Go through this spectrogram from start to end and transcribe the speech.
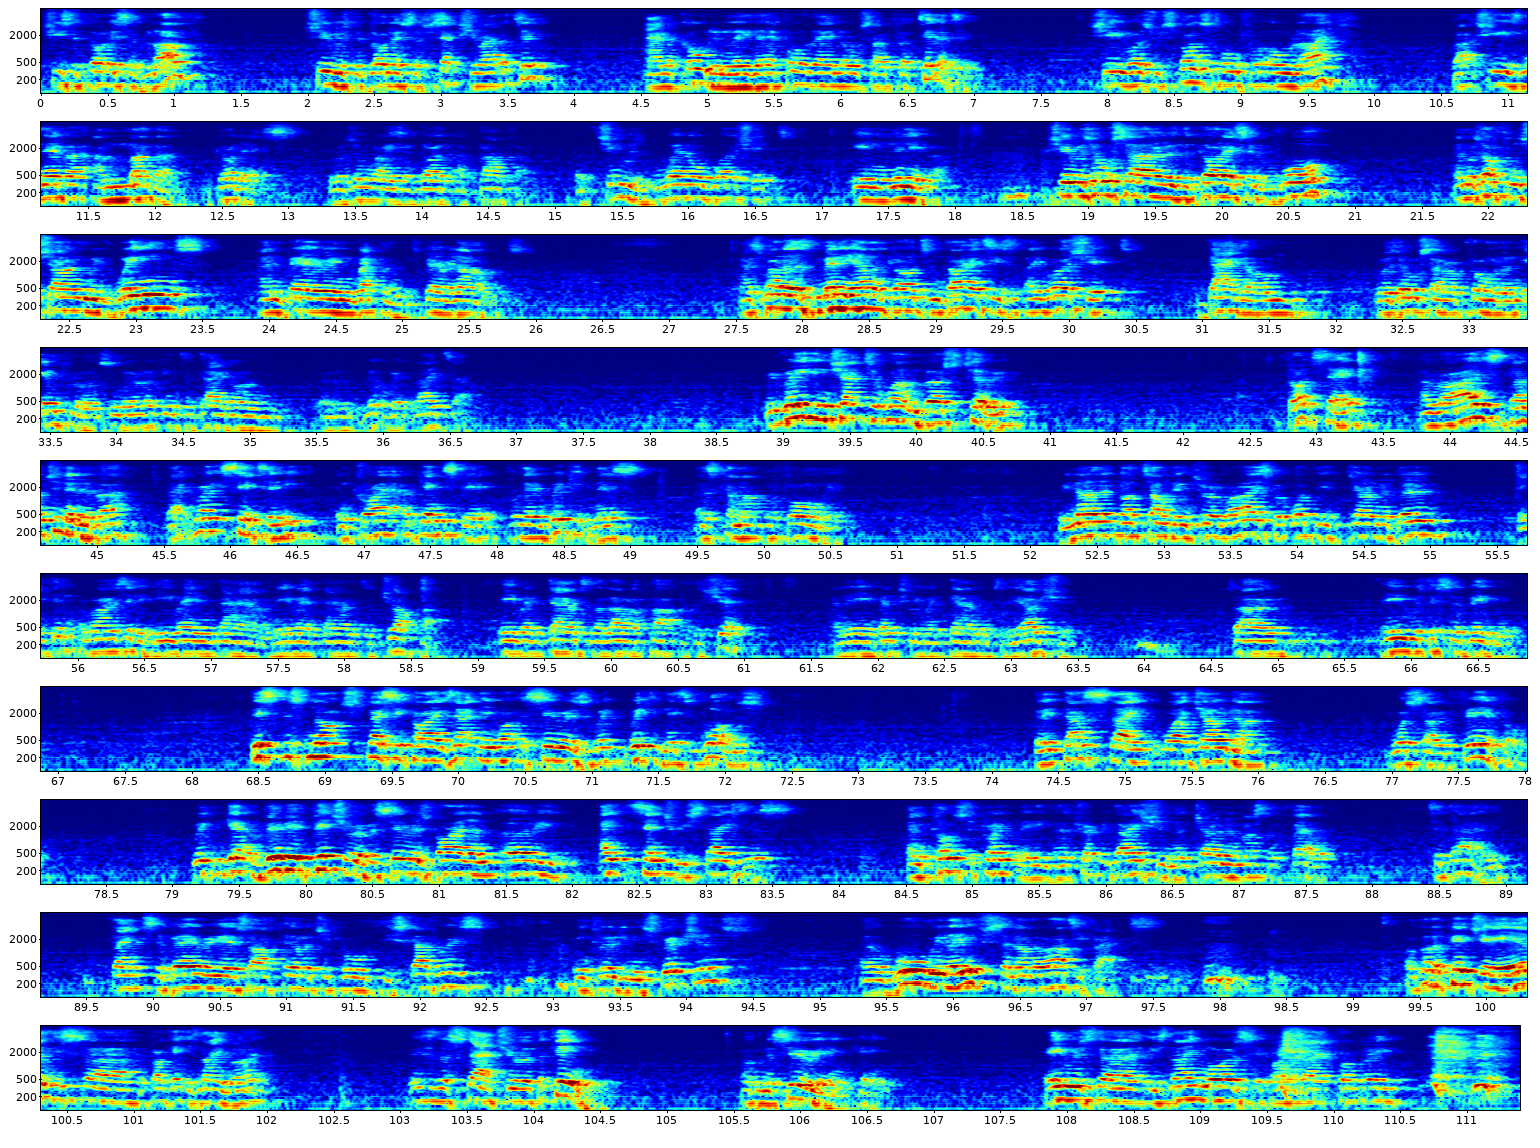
She's the goddess of love, she was the goddess of sexuality, and accordingly, therefore, then also fertility. She was responsible for all life, but she is never a mother goddess. There was always a god above her. But she was well worshipped in Nineveh. She was also the goddess of war and was often shown with wings and bearing weapons, bearing arms. As well as many other gods and deities that they worshipped, Dagon was also a prominent influence, and we're looking to Dagon a little bit later. We read in chapter 1, verse 2 God said, Arise, go to Nineveh, that great city, and cry out against it, for their wickedness has come up before me. We know that God told him to arise, but what did Jonah do? He didn't arise, did he? He went down. He went down to Joppa. He went down to the lower part of the ship. And he eventually went down into the ocean. So he was disobedient. This does not specify exactly what Assyria's wickedness was, but it does state why Jonah was so fearful. We can get a vivid picture of Assyria's violent early 8th century status and consequently the trepidation that Jonah must have felt today thanks to various archaeological discoveries including inscriptions, uh, wall reliefs and other artifacts. I've got a picture here, this, uh, if I get his name right, this is a statue of the king, of an Assyrian king. He was, uh, his name was, if I say it properly,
